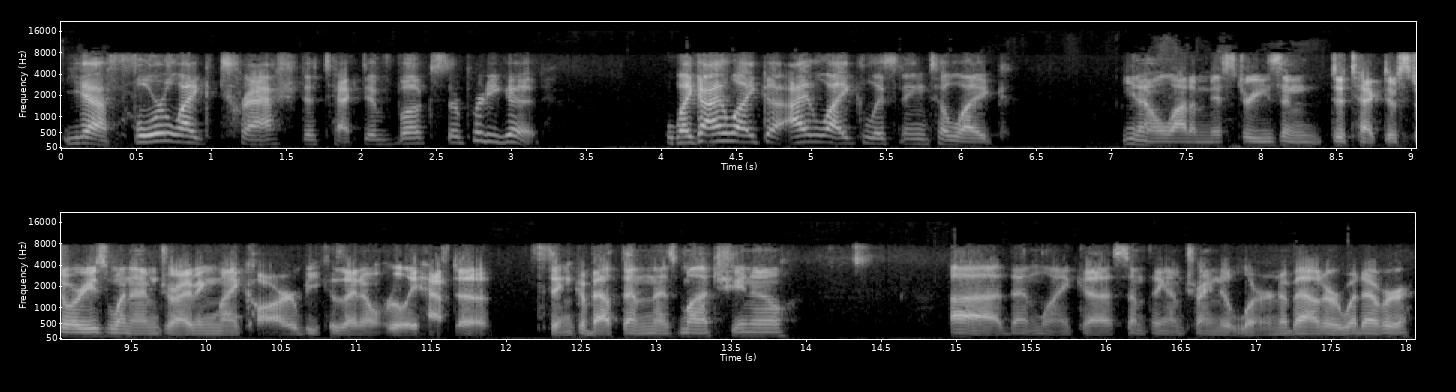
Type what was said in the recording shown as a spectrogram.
Yeah, for like trash detective books, they're pretty good. Like I like I like listening to like you know a lot of mysteries and detective stories when I'm driving my car because I don't really have to think about them as much, you know, uh, than like uh, something I'm trying to learn about or whatever.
